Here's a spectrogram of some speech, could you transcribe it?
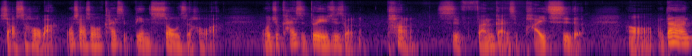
小时候吧，我小时候开始变瘦之后啊，我就开始对于这种胖是反感，是排斥的。哦，当然，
